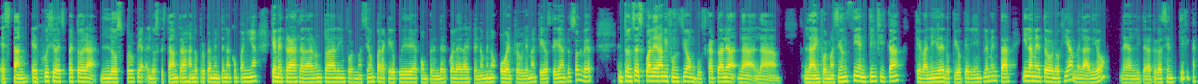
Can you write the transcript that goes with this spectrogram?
están. El juicio de experto era los propia, los que estaban trabajando propiamente en la compañía, que me trasladaron toda la información para que yo pudiera comprender cuál era el fenómeno o el problema que ellos querían resolver. Entonces, ¿cuál era mi función? Buscar toda la, la, la, la información científica que valide lo que yo quería implementar y la metodología me la dio la literatura científica.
